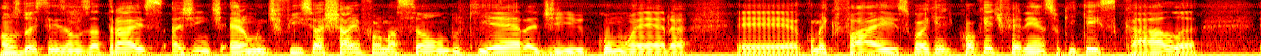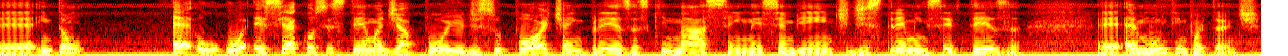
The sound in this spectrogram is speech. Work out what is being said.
há uns dois, três anos atrás, a gente era muito difícil achar informação do que era, de como era, é, como é que faz, qual é, é- qual é a diferença, o que, que é escala. É, então, é, o, o- esse ecossistema de apoio, de suporte a empresas que nascem nesse ambiente de extrema incerteza é, é muito importante.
